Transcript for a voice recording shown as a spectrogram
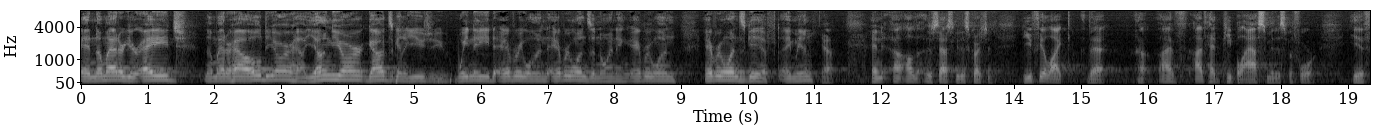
and no matter your age, no matter how old you are, how young you are, God's going to use you. We need everyone, everyone's anointing, everyone, everyone's gift. Amen. Yeah. And uh, I'll just ask you this question: Do you feel like that? Uh, I've I've had people ask me this before. If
